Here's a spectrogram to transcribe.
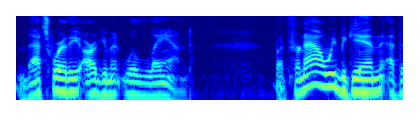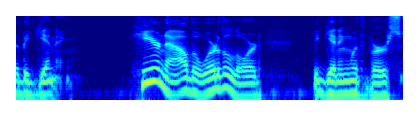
That's where the argument will land. But for now, we begin at the beginning. Hear now the word of the Lord, beginning with verse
